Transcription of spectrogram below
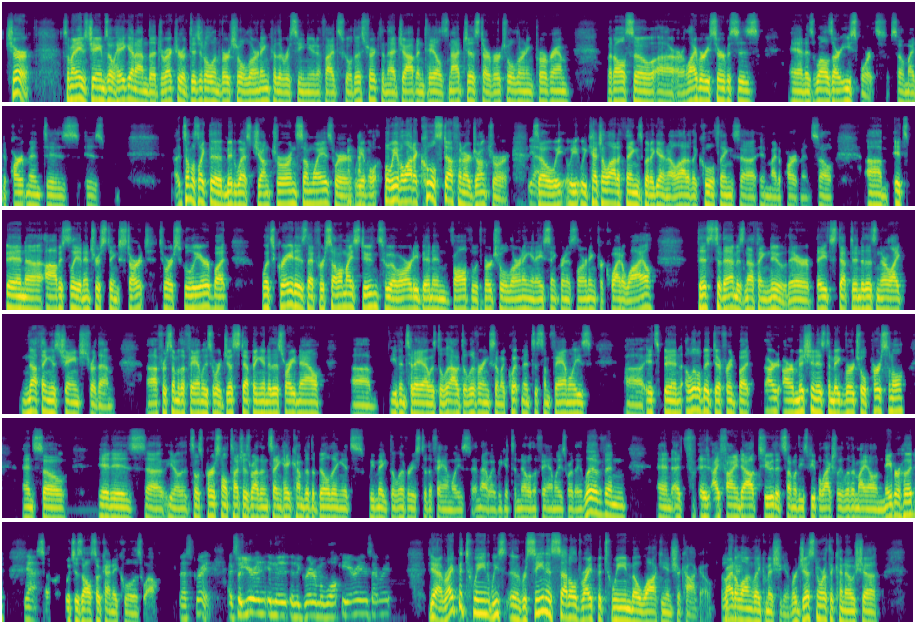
Sure. So my name is James O'Hagan. I'm the Director of Digital and Virtual Learning for the Racine Unified School District, and that job entails not just our virtual learning program, but also uh, our library services and as well as our esports. So my department is is it's almost like the Midwest junk drawer in some ways, where we have a, but we have a lot of cool stuff in our junk drawer. Yeah. So we, we, we catch a lot of things, but again, a lot of the cool things uh, in my department. So um, it's been uh, obviously an interesting start to our school year, but what's great is that for some of my students who have already been involved with virtual learning and asynchronous learning for quite a while, this to them is nothing new. They're they stepped into this and they're like nothing has changed for them. Uh, for some of the families who are just stepping into this right now, uh, even today I was del- out delivering some equipment to some families. Uh, it's been a little bit different, but our our mission is to make virtual personal, and so it is uh, you know it's those personal touches rather than saying hey come to the building. It's we make deliveries to the families and that way we get to know the families where they live. And and i find out too that some of these people actually live in my own neighborhood. Yeah. So, which is also kind of cool as well. That's great. And so you're in, in the in the greater milwaukee area is that right yeah right between we uh, racine is settled right between milwaukee and chicago okay. right along lake michigan we're just north of kenosha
